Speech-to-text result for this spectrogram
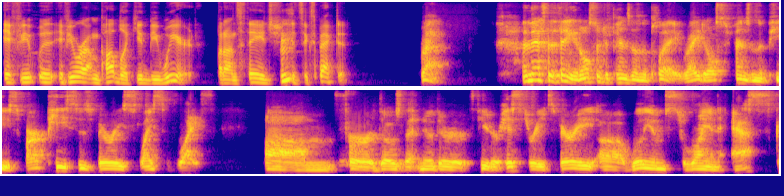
if you if you were out in public you'd be weird but on stage mm-hmm. it's expected right and that's the thing. It also depends on the play, right? It also depends on the piece. Our piece is very slice of life. Um, for those that know their theater history, it's very uh, William Saroyan esque,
